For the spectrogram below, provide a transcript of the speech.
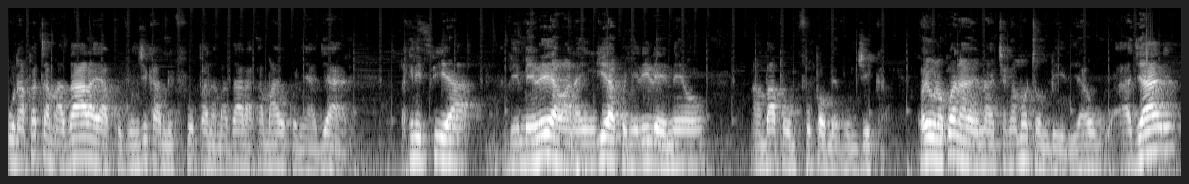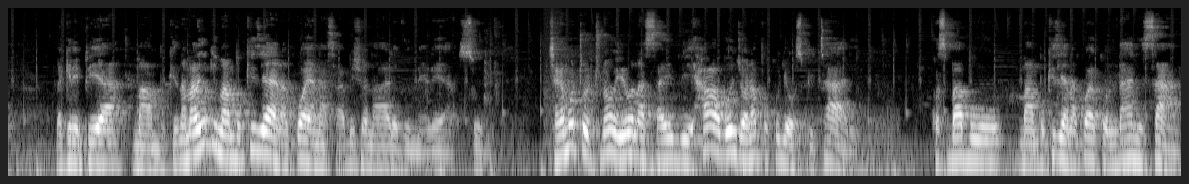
unapata madhara ya kuvunjika mifupa na madhara kama hayo kwenye ajali, lakini pia vimelea wanaingia kwenye lile eneo ambapo mfupa umevunjika, kwa hiyo unakuwa na, na changamoto mbili ya ajali lakini pia maambukizi na mara nyingi maambukizi haya yanakuwa yanasababishwa na wale vimelea sugu. Changamoto tunayoiona sasa hivi, hawa wagonjwa wanapokuja hospitali, kwa sababu maambukizi yanakuwa yako ndani sana,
